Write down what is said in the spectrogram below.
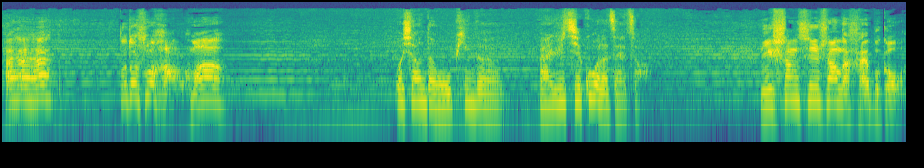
哎哎哎，不都说好了吗？我想等吴聘的百日祭过了再走。你伤心伤的还不够啊？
